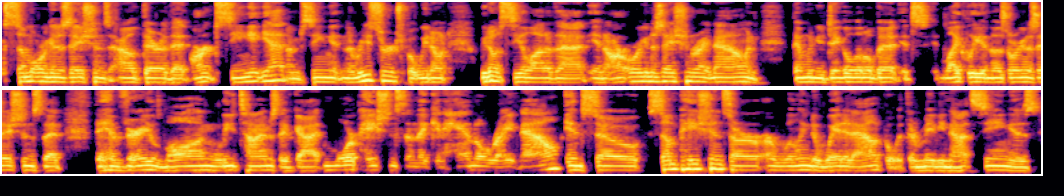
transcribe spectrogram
some organizations out there that aren't seeing it yet. I'm seeing it in the research, but we don't we don't see a lot of that in our organization right now. And then when you dig a little bit, it's likely in those organizations that they have very long lead times. They've got more patients than they can handle right now. And so some patients are are willing to wait it out, but what they're maybe not seeing is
